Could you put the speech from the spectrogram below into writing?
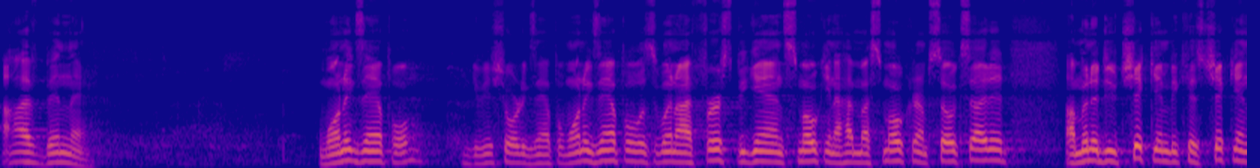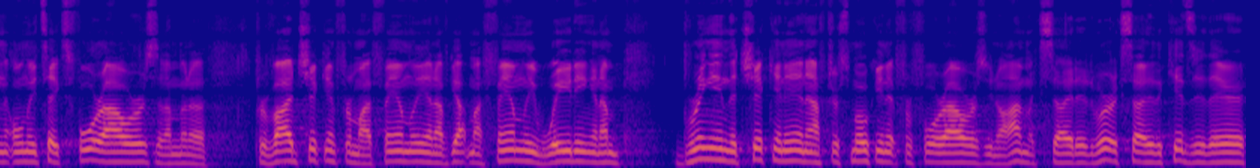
I've been there. One example, I'll give you a short example. One example was when I first began smoking. I had my smoker. I'm so excited. I'm going to do chicken because chicken only takes four hours, and I'm going to provide chicken for my family. And I've got my family waiting, and I'm bringing the chicken in after smoking it for four hours. You know, I'm excited. We're excited. The kids are there.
